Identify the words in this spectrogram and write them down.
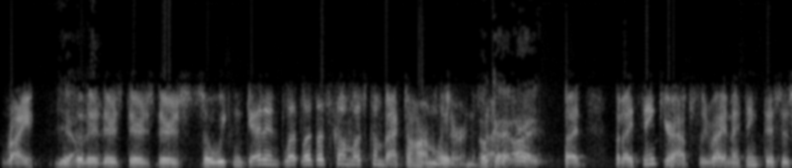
Right. Yeah. So there, there's there's there's so we can get in. Let, let let's come let's come back to harm later. In a Okay. All right. But but I think you're absolutely right, and I think this is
